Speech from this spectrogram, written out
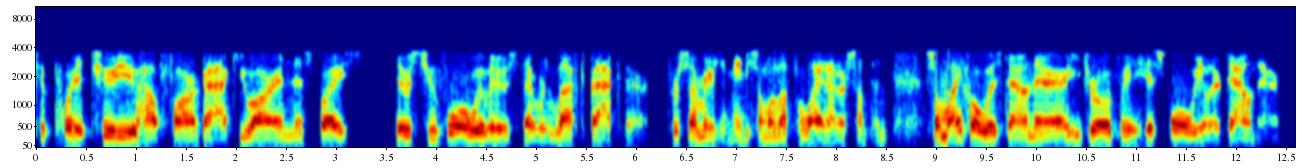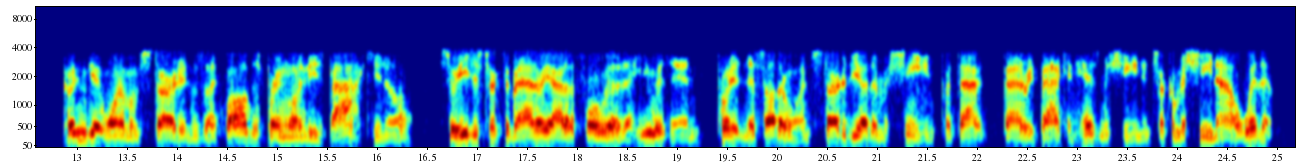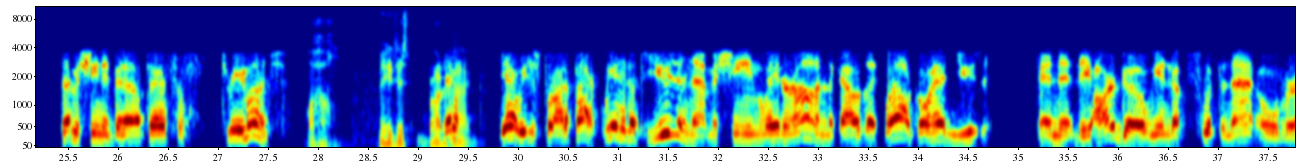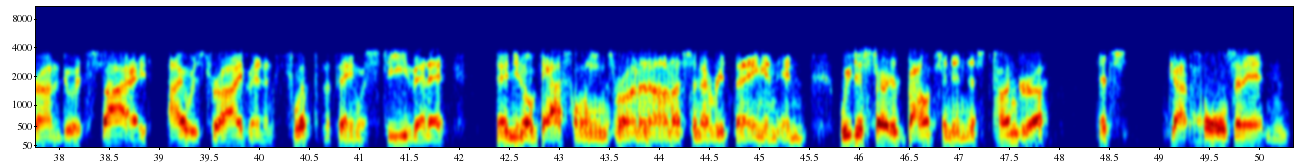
to put it to you how far back you are in this place. There was two four wheelers that were left back there for some reason. Maybe someone left the light on or something. So Michael was down there. He drove his four wheeler down there. Couldn't get one of them started. And was like, well, I'll just bring one of these back. You know. So he just took the battery out of the four wheeler that he was in, put it in this other one, started the other machine, put that battery back in his machine, and took a machine out with him. That machine had been out there for three months. Wow. And he just brought They it back. Yeah, we just brought it back. We ended up using that machine later on, and the guy was like, "Well, go ahead and use it." And the, the Argo, we ended up flipping that over onto its side. I was driving and flipped the thing with Steve in it, and you know, gasoline's running on us and everything, and and we just started bouncing in this tundra that's got holes in it and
